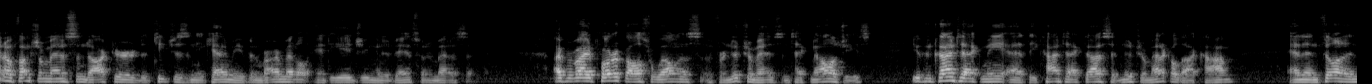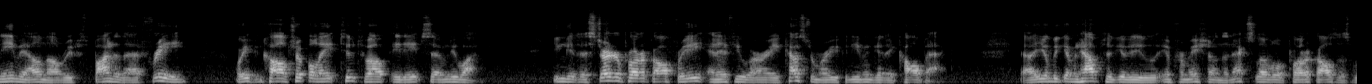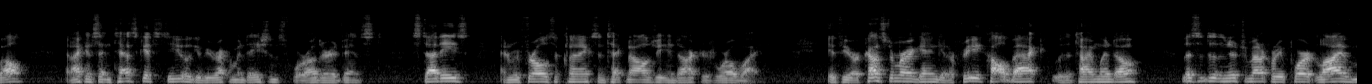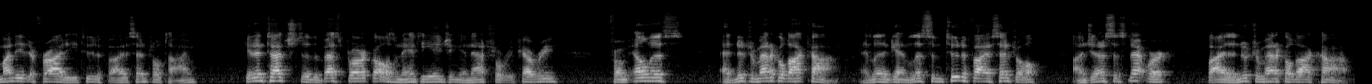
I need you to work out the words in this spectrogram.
and I'm a functional medicine doctor that teaches in the Academy of Environmental, Anti-Aging, and Advancement in Medicine. I provide protocols for wellness for NutriMeds and technologies. You can contact me at the contact us at nutrimedical.com and then fill in an email and I'll respond to that free, or you can call 888-212-8871. You can get the starter protocol free, and if you are a customer, you can even get a callback. Uh, you'll be given help to give you information on the next level of protocols as well. And I can send test kits to you, and give you recommendations for other advanced studies, and referrals to clinics and technology and doctors worldwide. If you're a customer, again, get a free callback with a time window. Listen to the NutriMedical Report live Monday to Friday, 2 to 5 Central Time. Get in touch to the best protocols in anti-aging and natural recovery from illness at NutriMedical.com. And then again, listen 2 to 5 Central on Genesis Network via the NutriMedical.com.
